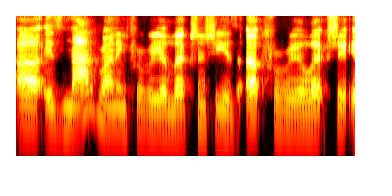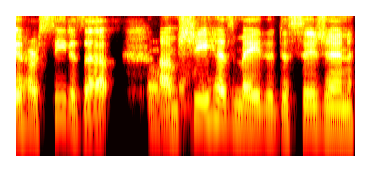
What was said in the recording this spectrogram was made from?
uh, is not running for reelection. She is up for reelection. Her seat is up. Okay. Um, she has made the decision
